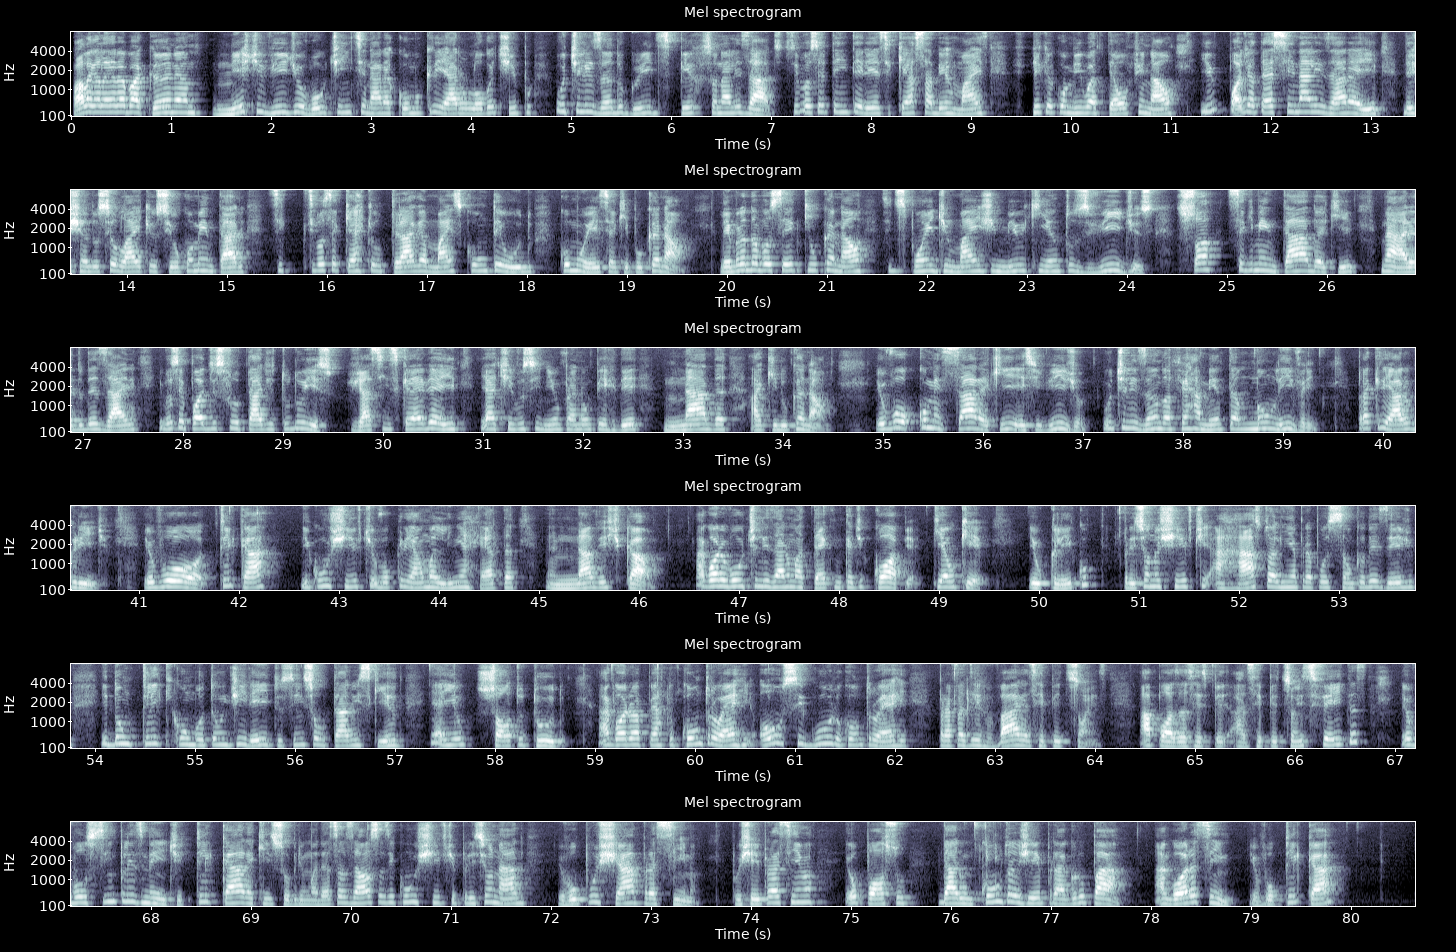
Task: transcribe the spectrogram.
Fala galera bacana! Neste vídeo eu vou te ensinar a como criar um logotipo utilizando grids personalizados. Se você tem interesse quer saber mais, fica comigo até o final e pode até sinalizar aí, deixando o seu like o seu comentário, se, se você quer que eu traga mais conteúdo como esse aqui para o canal. Lembrando a você que o canal se dispõe de mais de 1.500 vídeos, só segmentado aqui na área do design, e você pode desfrutar de tudo isso. Já se inscreve aí e ativa o sininho para não perder nada aqui do canal. Eu vou começar aqui este vídeo utilizando a ferramenta Mão Livre para criar o grid. Eu vou clicar e com o Shift eu vou criar uma linha reta na vertical. Agora eu vou utilizar uma técnica de cópia, que é o que? Eu clico, pressiono Shift, arrasto a linha para a posição que eu desejo e dou um clique com o botão direito sem soltar o esquerdo e aí eu solto tudo. Agora eu aperto Ctrl R ou seguro Ctrl R para fazer várias repetições. Após as, as, repetições feitas, eu vou simplesmente clicar aqui sobre uma dessas alças e com o Shift pressionado eu vou puxar para cima. Puxei para cima, eu posso dar um Ctrl G para agrupar. Agora sim, eu vou clicar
